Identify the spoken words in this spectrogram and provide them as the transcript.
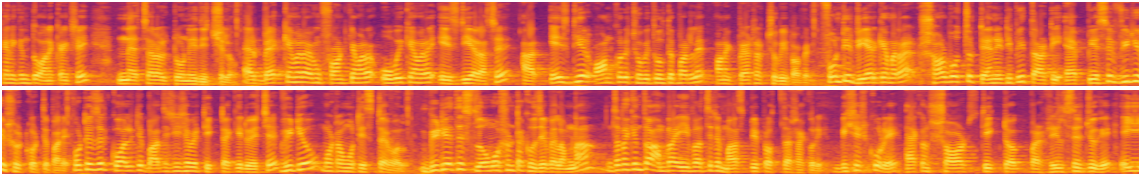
এখানে কিন্তু অনেকাংশেই ন্যাচারাল টোনই দিচ্ছিল। আর ব্যাক ক্যামেরা এবং ফ্রন্ট ক্যামেরা উভয় ক্যামেরা এইচডিআর আছে, আর এইচডিআর অন করে ছবি তুলতে পারলে অনেক বেটার ছবি পাবেন। ফোনটির রিয়ার ক্যামেরা সর্বোচ্চ ten eighty p thirty FPS এ ভিডিও শুট করতে পারে। ফুটেজের কোয়ালিটি বাজেট হিসেবে ঠিকঠাকই রয়েছে। ভিডিও মোটামুটি স্টেবল ভিডিওতে স্লো মোশনটা খুঁজে পেলাম না, যেটা কিন্তু আমরা এই বাজেটে মাস্ট বি প্রত্যাশা করি। বিশেষ করে এখন শর্টস টিকটক বা রিলসের যুগে এই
